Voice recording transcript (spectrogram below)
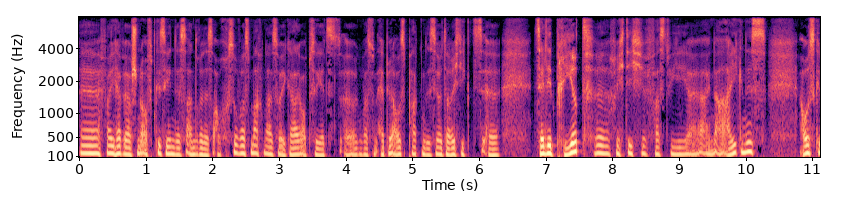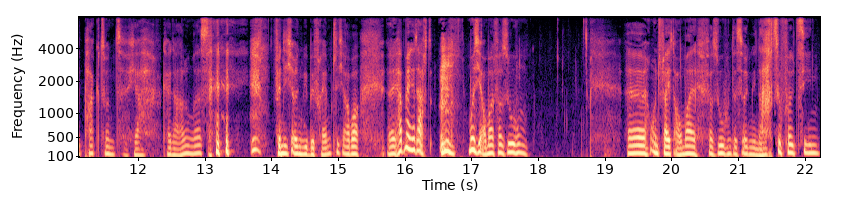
äh, weil ich habe ja schon oft gesehen, dass andere das auch sowas machen. Also egal, ob sie jetzt äh, irgendwas von Apple auspacken, das wird da richtig äh, zelebriert, äh, richtig fast wie äh, ein Ereignis ausgepackt und ja, keine Ahnung was. Finde ich irgendwie befremdlich, aber äh, ich habe mir gedacht, muss ich auch mal versuchen äh, und vielleicht auch mal versuchen, das irgendwie nachzuvollziehen.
